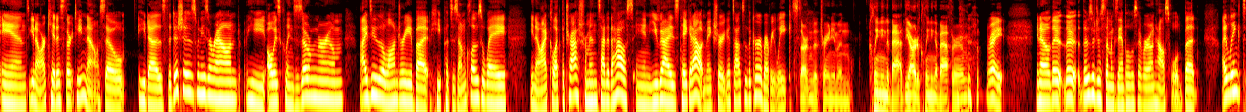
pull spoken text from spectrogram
And you know, our kid is 13 now, so he does the dishes when he's around. He always cleans his own room. I do the laundry, but he puts his own clothes away. You know, I collect the trash from inside of the house, and you guys take it out and make sure it gets out to the curb every week. starting to train him in cleaning the bath, the art of cleaning a bathroom Right. You know, the, the, those are just some examples of our own household. But I linked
